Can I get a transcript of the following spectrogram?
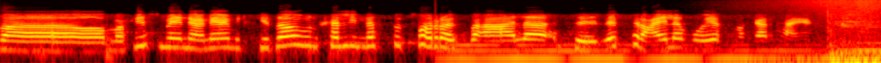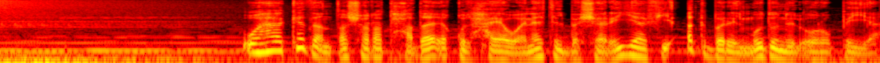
فما فيش مانع نعمل كده ونخلي الناس تتفرج بقى على تلف العالم وهي في مكانها يعني. وهكذا انتشرت حدائق الحيوانات البشرية في أكبر المدن الأوروبية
